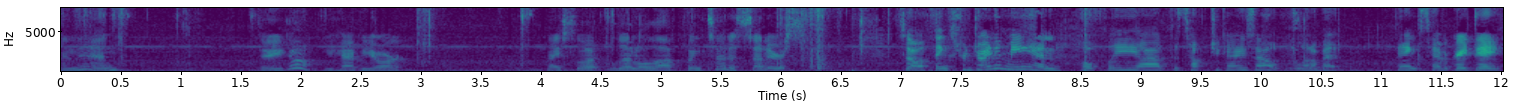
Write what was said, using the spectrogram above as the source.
And then there you go. You have your nice little uh, poinsettia centers. So thanks for joining me and hopefully uh, this helped you guys out a little bit. Thanks. Have a great day.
